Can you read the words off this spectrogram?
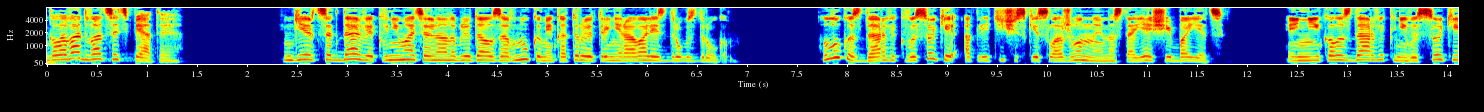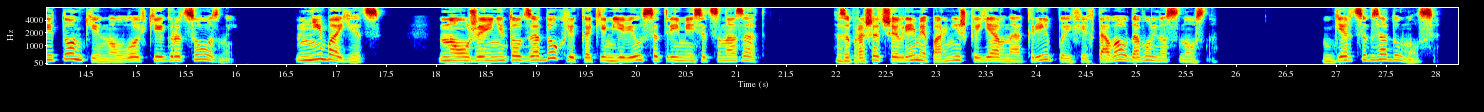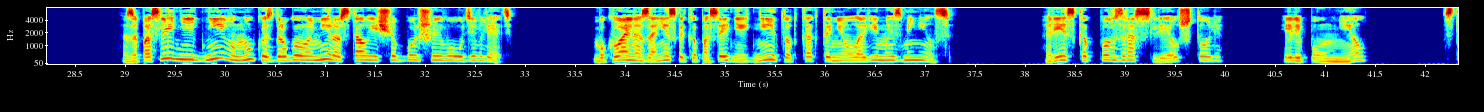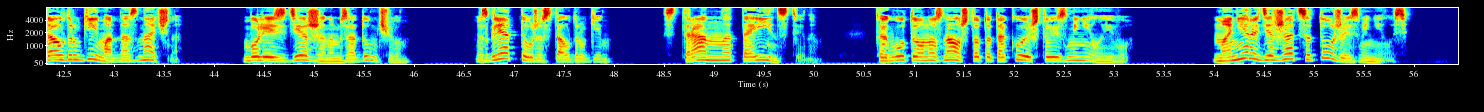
Глава 25. Герцог Дарвик внимательно наблюдал за внуками, которые тренировались друг с другом. Лукас Дарвик – высокий, атлетически сложенный, настоящий боец. И Николас Дарвик – невысокий, тонкий, но ловкий и грациозный. Не боец, но уже и не тот задохлик, каким явился три месяца назад. За прошедшее время парнишка явно окреп и фехтовал довольно сносно. Герцог задумался. За последние дни внук из другого мира стал еще больше его удивлять. Буквально за несколько последних дней тот как-то неуловимо изменился. Резко повзрослел, что ли? Или поумнел? Стал другим, однозначно. Более сдержанным, задумчивым. Взгляд тоже стал другим. Странно таинственным. Как будто он узнал что-то такое, что изменило его. Манера держаться тоже изменилась.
